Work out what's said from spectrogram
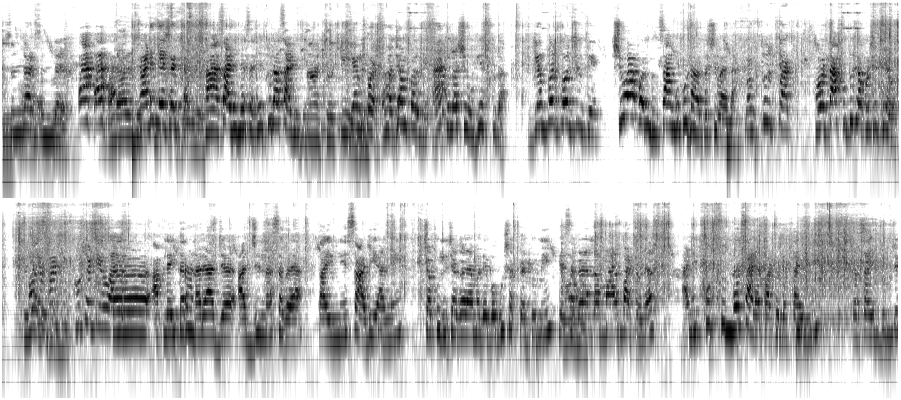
सुंदर सुंदर. साडी नेसायचं. हा साडी नेसायची. तुला साडी छोटी. जम्पर हा जम्पर घे तुला शिव घेस तुला. जम्पर कोण शिवते? शिव आपण सांगू कुठं आता शिवायला. मग तूच टाक. हो टाकू तुझ्यापाशी ठेव. कुठं ठेवा तर आपल्या इथं राहणाऱ्या आजी आजींना सगळ्या ताईंनी साडी आणि चकुलीच्या गळ्यामध्ये बघू शकता तुम्ही. हे सगळ्यांना माळ पाठवल्या आणि खूप सुंदर साड्या पाठवल्या ताईंनी. तर ताई तुमचे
